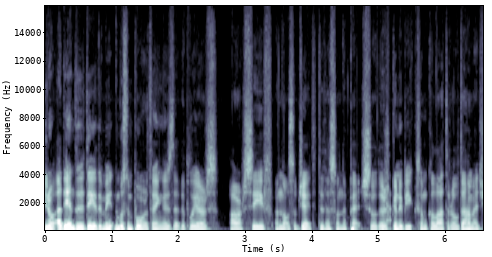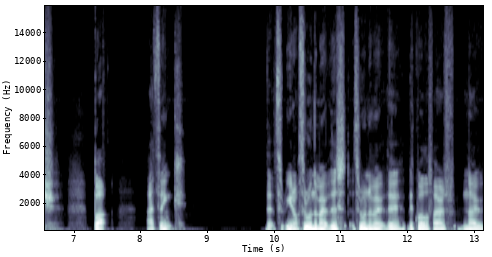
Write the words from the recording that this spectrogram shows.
you know, at the end of the day, the, main, the most important thing is that the players are safe and not subjected to this on the pitch. So there's yeah. going to be some collateral damage, but I think that th- you know throwing them out this throwing them out the, the qualifiers now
